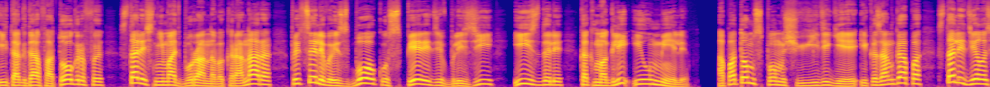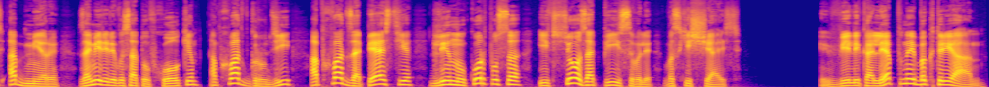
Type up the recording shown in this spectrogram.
И тогда фотографы стали снимать буранного коронара, прицеливаясь сбоку, спереди, вблизи, издали, как могли и умели. А потом с помощью Едигея и Казангапа стали делать обмеры, замерили высоту в холке, обхват в груди, обхват запястья, длину корпуса и все записывали, восхищаясь. Великолепный бактериан.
